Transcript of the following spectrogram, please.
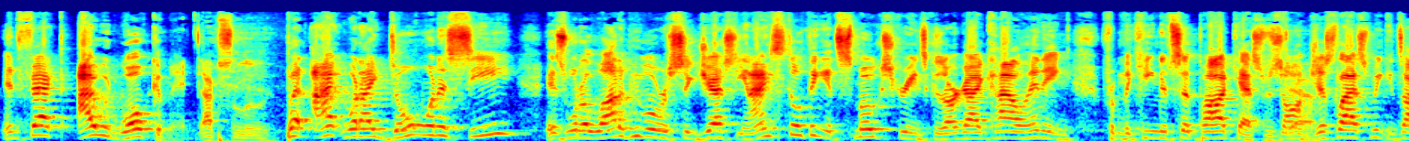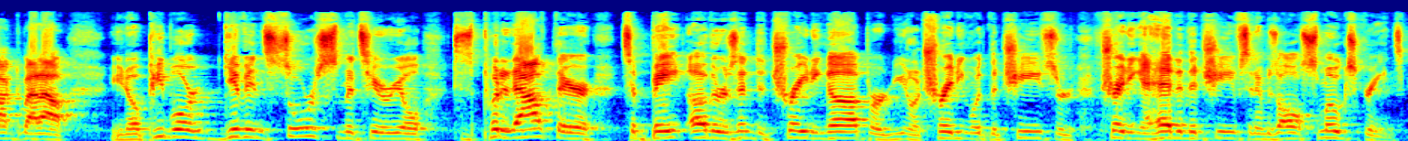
In fact, I would welcome it. absolutely. But I, what I don't want to see is what a lot of people were suggesting, and I still think it's smoke screens because our guy Kyle Henning from the Kingdom Set podcast was on Yeah. just last week and talked about how you know people are given source material to put it out there to bait others into trading up or you know trading with the Chiefs or trading ahead of the Chiefs, and it was all smoke screens.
